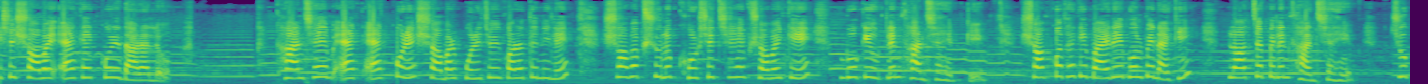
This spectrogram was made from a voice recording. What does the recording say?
এসে সবাই এক এক করে দাঁড়াল। খান সাহেব এক এক করে সবার পরিচয় করাতে নিলে স্বভাব সুলভ খোরশেদ সাহেব সবাইকে বকে উঠলেন খান সাহেবকে। সব কথা কি বাইরেই বলবে নাকি? লজ্জা পেলেন খান সাহেব। চুপ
